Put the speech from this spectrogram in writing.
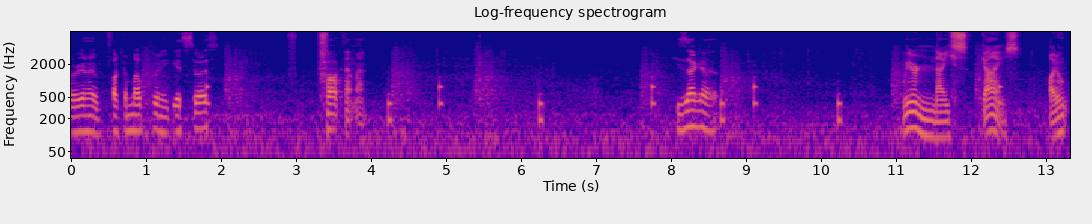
We're gonna fuck him up when he gets to us. Fuck that man. He's not gonna. We are nice guys. I don't.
